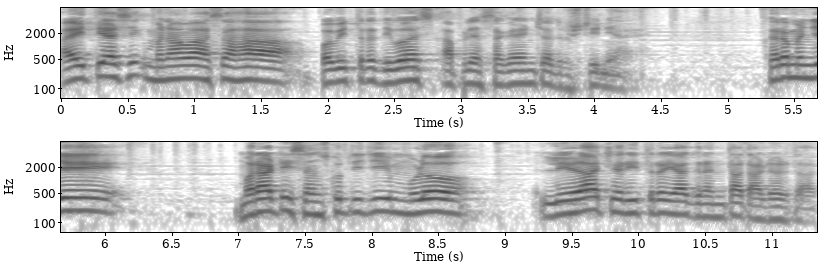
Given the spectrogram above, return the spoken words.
ऐतिहासिक म्हणावा असा हा पवित्र दिवस आपल्या सगळ्यांच्या दृष्टीने आहे. खरं म्हणजे मराठी संस्कृतीची मुळं लीळाचरित्र या ग्रंथात आढळतात.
